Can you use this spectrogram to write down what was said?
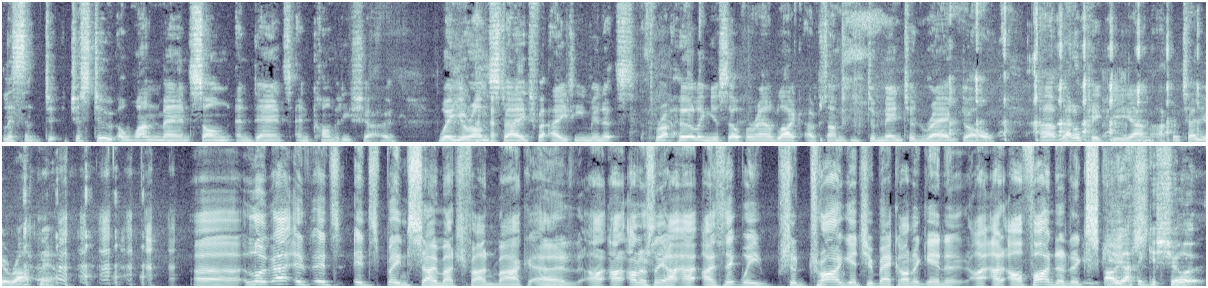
listen, d- just do a one man song and dance and comedy show where you're on stage for 80 minutes thr hurling yourself around like uh, some demented rag doll. Uh, that'll keep you young. I can tell you right now. Uh, look, uh, it, it's it's been so much fun, Mark. Uh, I, I, honestly, I, I- I think we should try and get you back on again. Uh, I, I, I'll find an excuse. Oh, I think you should.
